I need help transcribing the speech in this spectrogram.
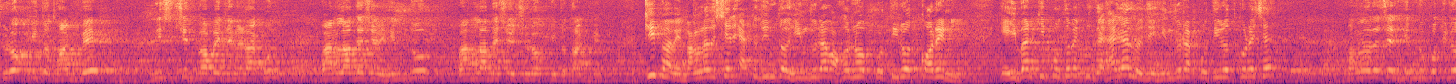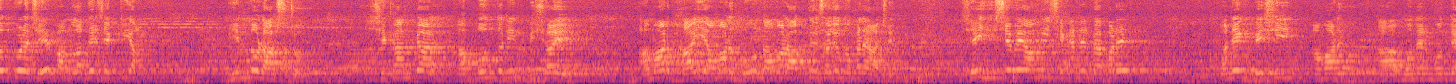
সুরক্ষিত থাকবে। নিশ্চিতভাবে জেনে রাখুন বাংলাদেশের হিন্দু বাংলাদেশে সুরক্ষিত থাকবে। কীভাবে? বাংলাদেশের এতদিন তো হিন্দুরা কখনো প্রতিরোধ করেনি। এইবার কি প্রথমে একটু দেখা গেল যে হিন্দুরা প্রতিরোধ করেছে? বাংলাদেশের হিন্দু প্রতিরোধ করেছে বাংলাদেশ একটি ভিন্ন রাষ্ট্র। সেখানকার আভ্যন্তরীণ বিষয়ে আমার ভাই, আমার বোন, আমার আত্মীয় স্বজন ওখানে আছেন। সেই হিসেবে আমি সেখানের ব্যাপারে অনেক বেশি আমার মনের মধ্যে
